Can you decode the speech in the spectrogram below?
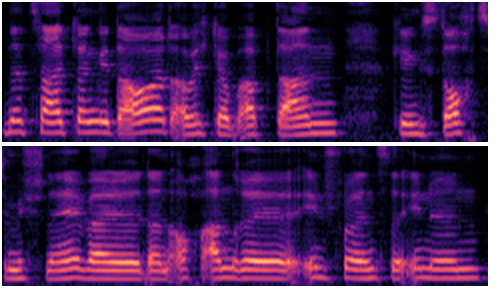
eine Zeit lang gedauert, aber ich glaube, ab dann ging es doch ziemlich schnell, weil dann auch andere InfluencerInnen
